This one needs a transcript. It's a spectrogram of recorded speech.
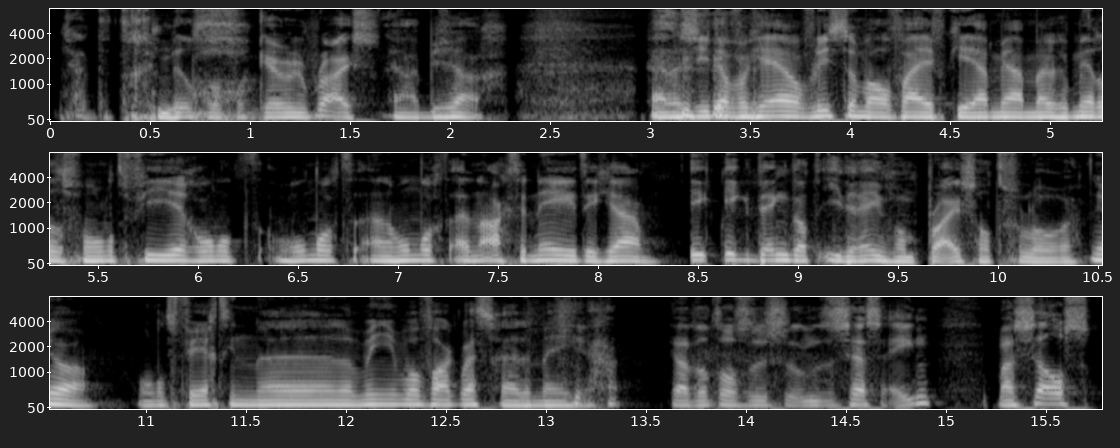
ja, het gemiddelde van Gary Price. Ja, bizar. En dan zie je dat Van Gerwen verliest dan wel vijf keer. Maar ja, met gemiddeld van 104, 100, 100 en 198. Ja, Ik, ik denk dat iedereen van Price had verloren. ja 114, eh dan win je wel vaak wedstrijden mee. Ja, ja dat was dus een 6-1. Maar zelfs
